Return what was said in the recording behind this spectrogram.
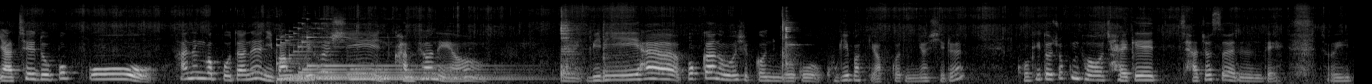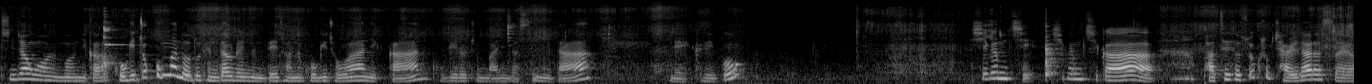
야채도 볶고 하는 것보다는 이 방법이 훨씬 간편해요. 네, 미리 하, 볶아 놓으실 건 요거 고기밖에 없거든요, 실은. 고기도 조금 더 잘게 자졌어야 되는데 저희 친정 어머니가 고기 조금만 넣어도 된다 그랬는데 저는 고기 좋아하니까 고기를 좀 많이 넣습니다. 네, 그리고 시금치. 시금치가 밭에서 쑥쑥 잘 자랐어요.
